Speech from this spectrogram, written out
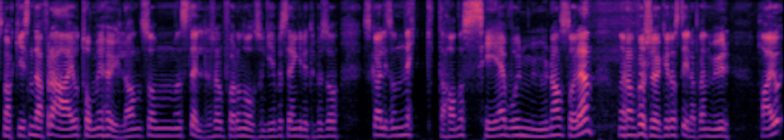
snakkisen derfra er jo Tommy Høiland som steller seg opp foran Ålesund-keeper Sten Grytebøs og skal liksom nekte han å se hvor muren han står hen, når han forsøker å stille opp en mur. Har jo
